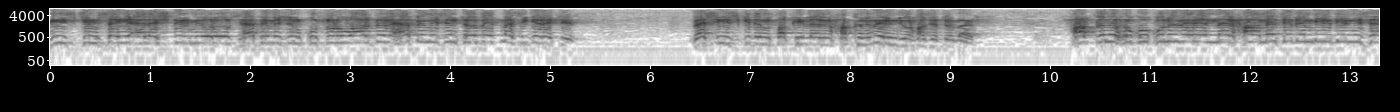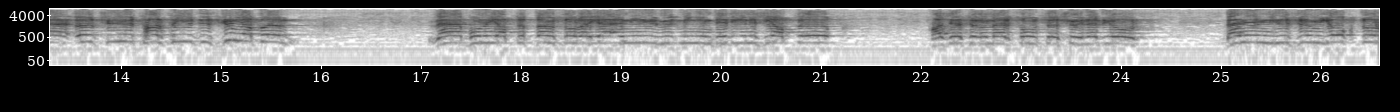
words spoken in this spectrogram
Biz kimseyi eleştirmiyoruz, hepimizin kusuru vardır, hepimizin tövbe etmesi gerekir. Ve siz gidin fakirlerin hakkını verin diyor Hazreti Ömer. Hakkını, hukukunu verin, merhamet edin birbirinize, ölçüyü, tartıyı düzgün yapın. Ve bunu yaptıktan sonra ya emiril müminin dediğinizi yaptık. Hazreti Ömer son söz şöyle diyor. Benim yüzüm yoktur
